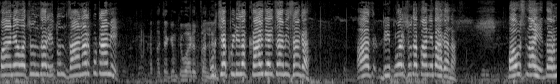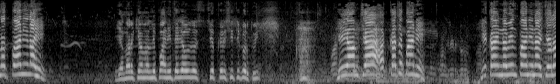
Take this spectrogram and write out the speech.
पाण्या वाचून जर इथून जाणार कुठं आम्ही? पुढच्या पिढीला काय द्यायचं आम्ही सांगा. आज ड्रीपवर सुद्धा पाणी भागाना. पाऊस नाही धरणात पाणी नाही. येणार कॅनलने पाणी त्याच्यावर शेतकरी शेती करतोय. हे आमच्या हक्काचं पाणी हे काय नवीन पाणी नाही ज्याला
